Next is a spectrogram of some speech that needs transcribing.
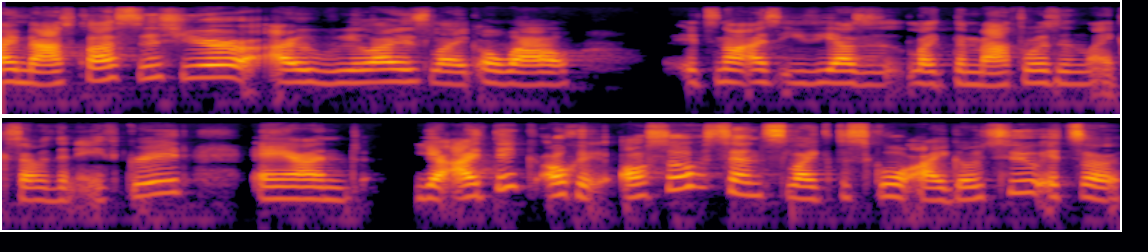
my math class this year i realized like oh wow it's not as easy as like the math was in like seventh and eighth grade and yeah, I think okay, also since like the school I go to, it's a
